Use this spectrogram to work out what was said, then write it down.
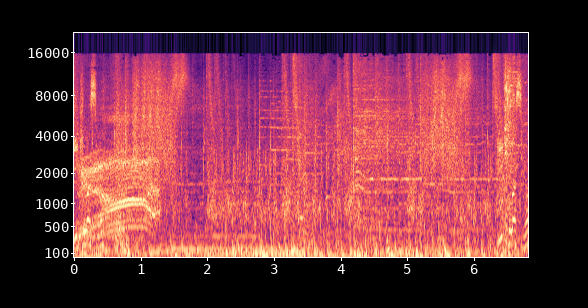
行きますよ。行きますよ。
